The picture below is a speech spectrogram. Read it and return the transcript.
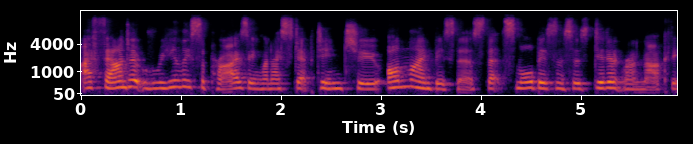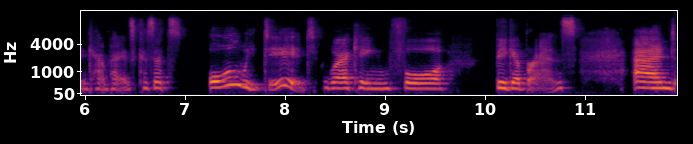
I found it really surprising when I stepped into online business that small businesses didn't run marketing campaigns because it's all we did working for bigger brands. And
